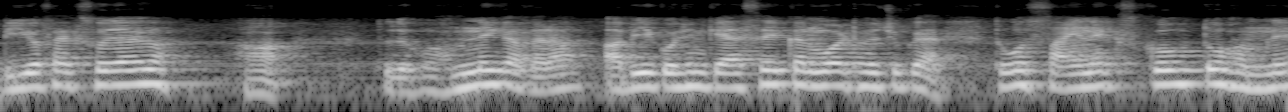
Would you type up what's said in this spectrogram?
d of x हो जाएगा। हाँ तो देखो हमने क्या करा? अब ये क्वेश्चन कैसे कन्वर्ट हो चुका है? तो वो साइन एक्स को तो हमने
